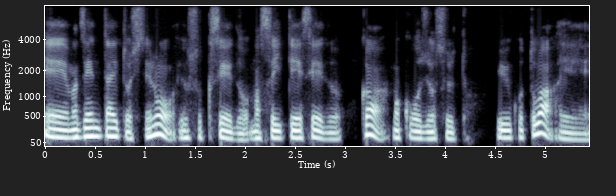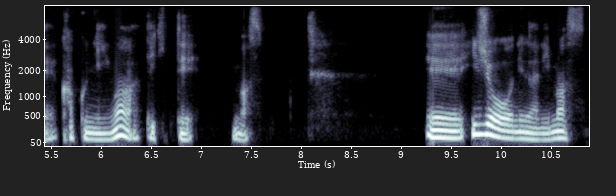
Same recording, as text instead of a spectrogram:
えー、まあ、全体としての予測精度、まあ、推定精度がまあ向上するということは、えー、確認はできています。えー、以上になります。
